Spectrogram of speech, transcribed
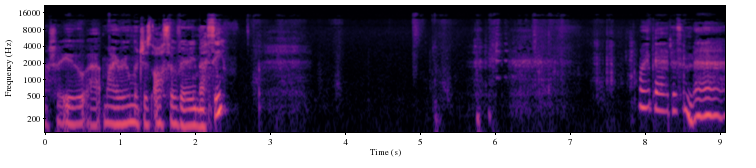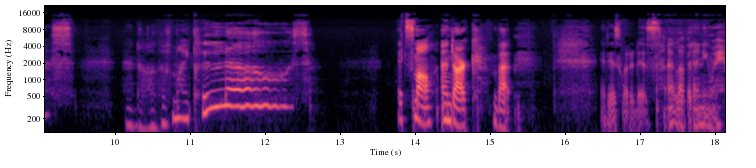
I'll show you uh, my room, which is also very messy. My bed is a mess. And all of my clothes. It's small and dark, but it is what it is. I love it anyway.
